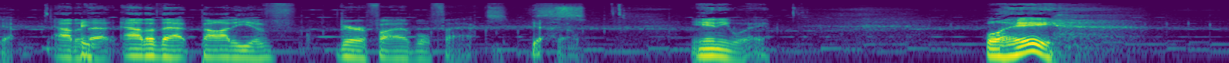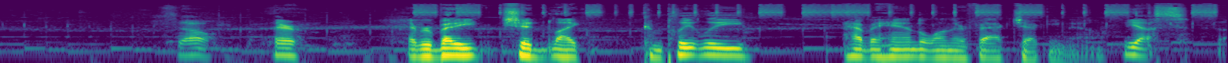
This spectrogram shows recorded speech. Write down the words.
yeah, out of Hey. that, out of that body of verifiable facts. Yes. So, anyway, well, hey, So there. everybody should like completely have a handle on their fact checking now. Yes. So,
